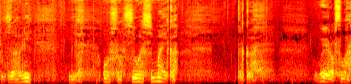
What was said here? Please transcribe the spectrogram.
Тут взагалі їх ось ціла сімейка така виросла.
